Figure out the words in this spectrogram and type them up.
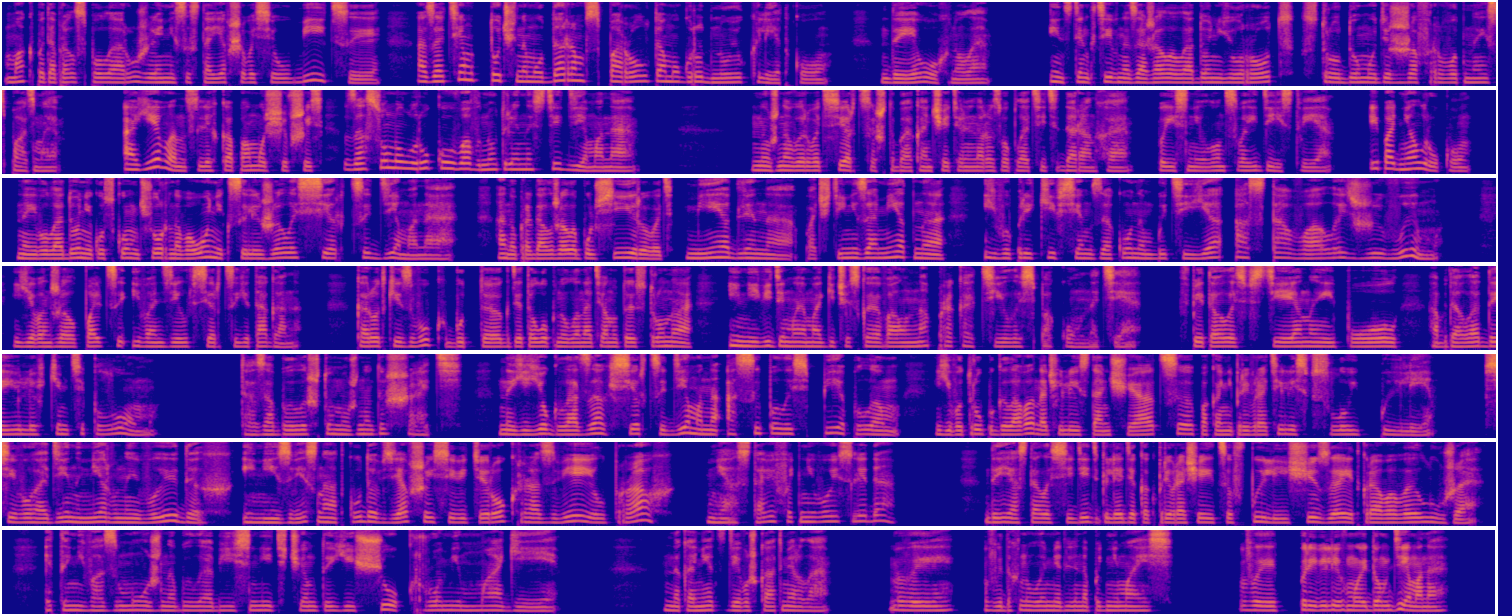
Маг подобрал с пола оружие несостоявшегося убийцы, а затем точным ударом вспорол тому грудную клетку. Да я охнула. Инстинктивно зажала ладонью рот, с трудом удержав рвотные спазмы. А Еван, слегка поморщившись, засунул руку во внутренности демона. «Нужно вырвать сердце, чтобы окончательно развоплотить Даранха», — пояснил он свои действия. И поднял руку. На его ладони куском черного оникса лежало сердце демона. Оно продолжало пульсировать, медленно, почти незаметно, и, вопреки всем законам бытия, оставалось живым. Еван жал пальцы и вонзил в сердце ятаган. Короткий звук, будто где-то лопнула натянутая струна, и невидимая магическая волна прокатилась по комнате. Впиталась в стены и пол, обдала Дэю легким теплом. Та забыла, что нужно дышать. На ее глазах сердце демона осыпалось пеплом — его труп и голова начали истончаться, пока не превратились в слой пыли. Всего один нервный выдох, и неизвестно откуда взявшийся ветерок развеял прах, не оставив от него и следа. Да и осталось сидеть, глядя, как превращается в пыль и исчезает кровавая лужа. Это невозможно было объяснить чем-то еще, кроме магии. Наконец девушка отмерла. «Вы...» — выдохнула, медленно поднимаясь. «Вы привели в мой дом демона».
